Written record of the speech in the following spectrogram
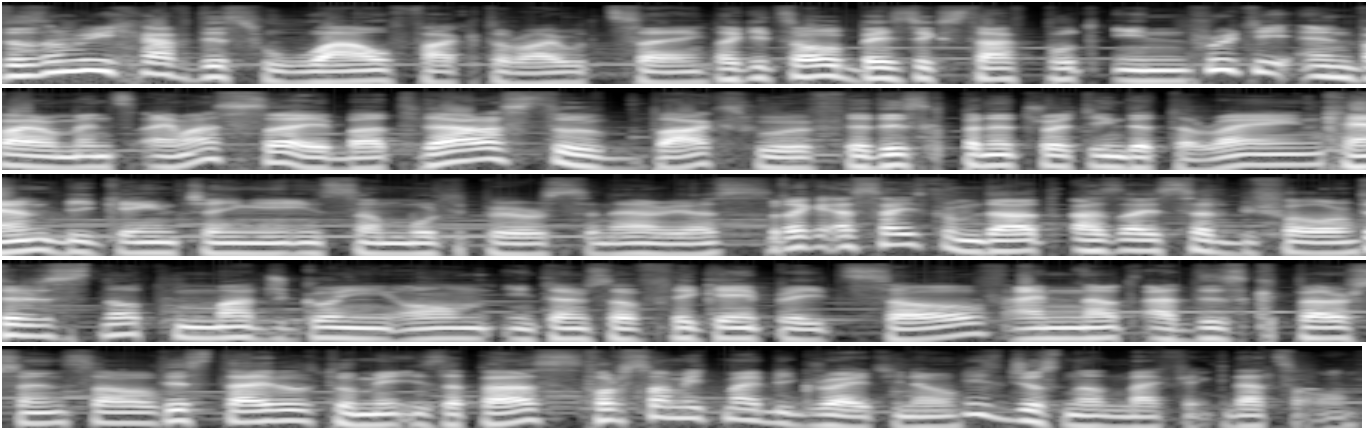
Doesn't really have this wow factor, I would say. Like, it's all basic stuff put in pretty environments, I must say, but there are still bugs with the disc penetrating the terrain, can be game-changing in some multiplayer scenarios. But like, aside from that, as I said before, there's not much going on in terms of the gameplay itself. I'm not a disc person, so this title to me is a pass. For some it might be great, you know, it's just not my thing, that's all.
